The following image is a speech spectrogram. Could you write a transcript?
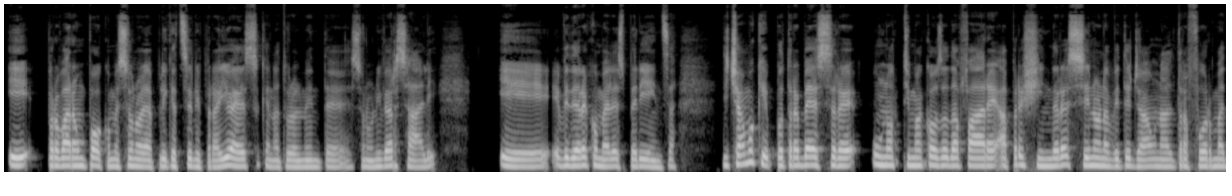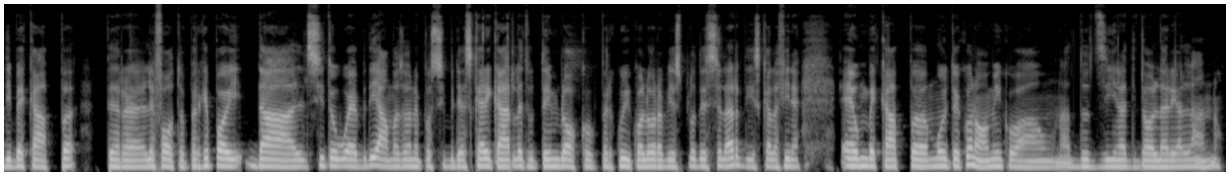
e provare un po' come sono le applicazioni per iOS, che naturalmente sono universali, e, e vedere com'è l'esperienza. Diciamo che potrebbe essere un'ottima cosa da fare a prescindere se non avete già un'altra forma di backup per le foto, perché poi dal sito web di Amazon è possibile scaricarle tutte in blocco, per cui qualora vi esplodesse l'hard disk, alla fine è un backup molto economico a una dozzina di dollari all'anno.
